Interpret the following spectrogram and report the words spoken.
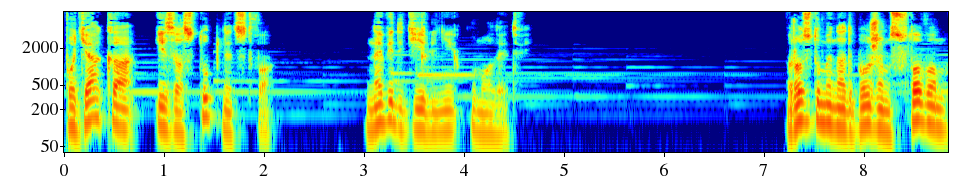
Подяка і заступництво невіддільні у молитві. Роздуми над Божим Словом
